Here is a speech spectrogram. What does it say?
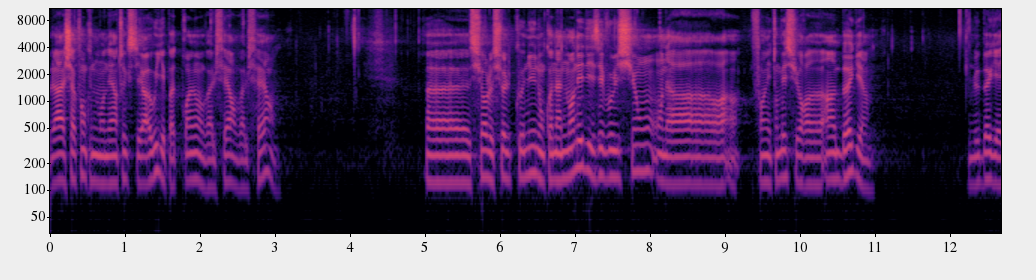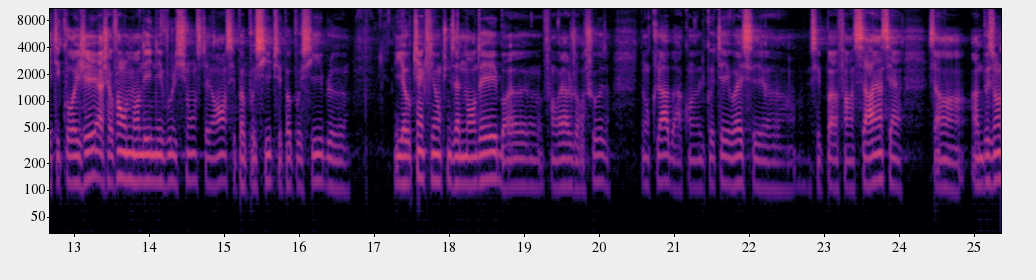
Là, à chaque fois qu'on demandait un truc, c'était ah oui, il n'y a pas de problème, on va le faire, on va le faire. Euh, sur le sol connu. Donc on a demandé des évolutions, on, a, on est tombé sur euh, un bug. Le bug a été corrigé. À chaque fois on demandait une évolution, c'était vraiment c'est pas possible, c'est pas possible. Il n'y a aucun client qui nous a demandé, bah, enfin voilà, genre de choses. Donc là, bah, le côté, ouais, c'est euh, pas, enfin, ça rien, c'est un, un, besoin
